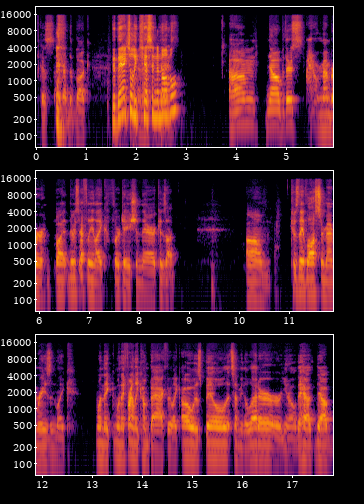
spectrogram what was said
because I read the book. Did they actually kiss in the novel? Um, no, but there's I don't remember, but there's definitely like flirtation there because I, um, because they've lost their memories and like when they when they finally come back, they're like, oh, it was Bill that sent me the letter, or you know, they have they have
